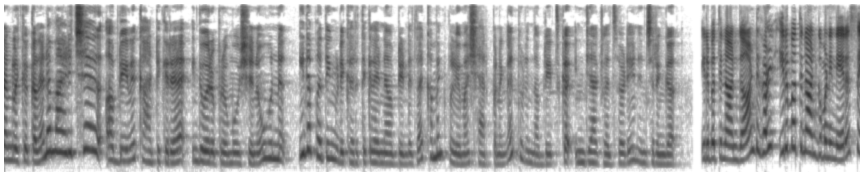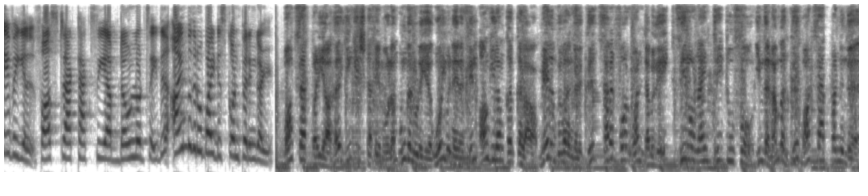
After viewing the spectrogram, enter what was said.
தங்களுக்கு கல்யாணம் ஆயிடுச்சு அப்படின்னு காட்டிக்கிற இந்த ஒரு ப்ரொமோஷனும் ஒன்று இதை பற்றி உங்களுடைய கருத்துக்கள் என்ன அப்படின்றத கமெண்ட் மூலியமாக ஷேர் பண்ணுங்க. தொடர்ந்து அப்டேட்ஸ்க்கு இந்தியா கிளட்ஸோட நினைச்சிருங்க இருபத்தி நான்கு ஆண்டுகள் இருபத்தி நான்கு மணி நேர சேவையில் fast track taxi app download செய்து ஐம்பது ரூபாய் டிஸ்கவுண்ட் பெறுங்கள். வாட்ஸ்அப் வழியாக இங்கிலீஷ் கஃபே மூலம் உங்களுடைய ஓய்வு நேரத்தில் ஆங்கிலம் கற்கலாம். மேலும் விவரங்களுக்கு seven four one double eight zero nine three two four இந்த நம்பருக்கு வாட்ஸ்அப் பண்ணுங்க.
